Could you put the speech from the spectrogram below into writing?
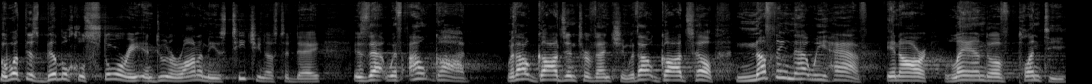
But what this biblical story in Deuteronomy is teaching us today is that without God, without God's intervention, without God's help, nothing that we have in our land of plenty,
